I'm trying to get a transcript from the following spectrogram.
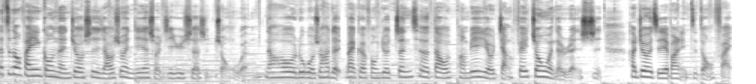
它自动翻译功能就是，假如说你今天手机预设是中文，然后如果说它的麦克风就侦测到旁边有讲非中文的人士，它就会直接帮你自动翻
